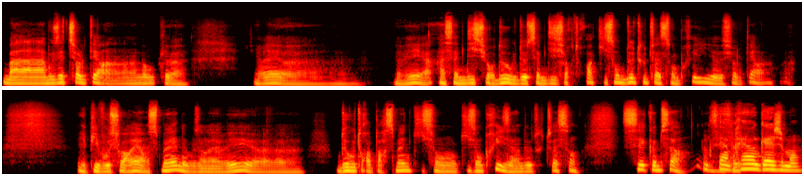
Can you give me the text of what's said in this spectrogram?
bah, vous êtes sur le terrain. Hein. donc, je dirais, vous avez un samedi sur deux ou deux samedis sur trois qui sont de toute façon pris sur le terrain. Et puis vos soirées en semaine, vous en avez deux ou trois par semaine qui sont, qui sont prises, hein, de toute façon. C'est comme ça. Donc c'est un vrai engagement.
